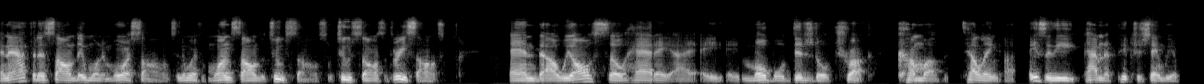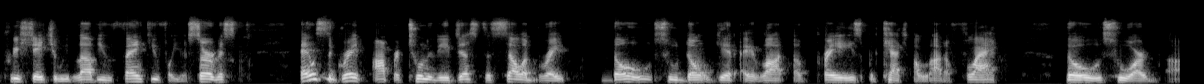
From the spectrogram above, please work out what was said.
And after the song, they wanted more songs. And it went from one song to two songs, from two songs to three songs. And uh, we also had a, a, a, mobile digital truck come up telling, uh, basically having a picture saying, We appreciate you, we love you, thank you for your service. And it was a great opportunity just to celebrate those who don't get a lot of praise but catch a lot of flack, those who are uh,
